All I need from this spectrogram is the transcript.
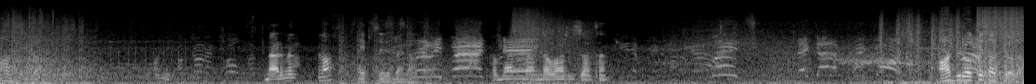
Aha silah. Mermi lan. Hepsini ben aldım. Tamam bende vardı zaten. Abi roket atıyorlar.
